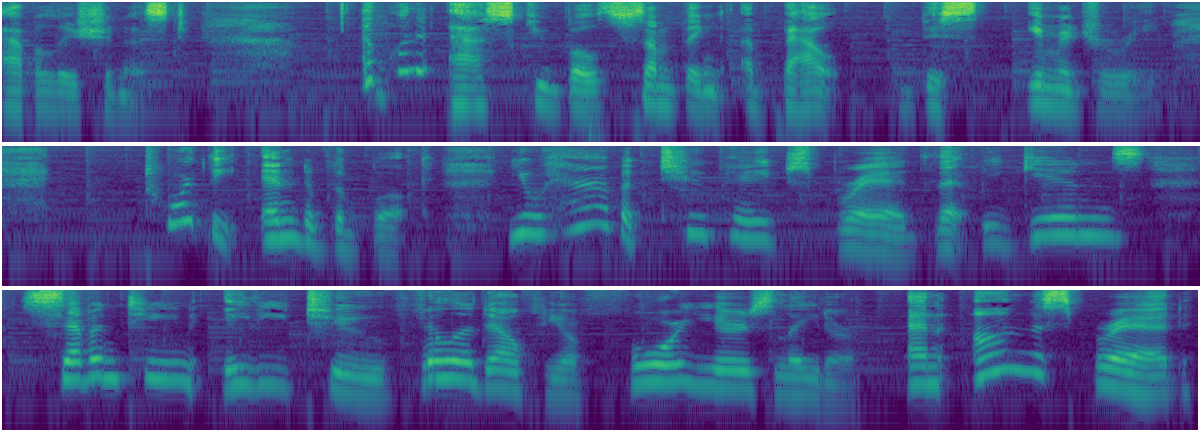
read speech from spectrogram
abolitionist. I want to ask you both something about this imagery. Toward the end of the book, you have a two page spread that begins 1782, Philadelphia, four years later. And on the spread,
